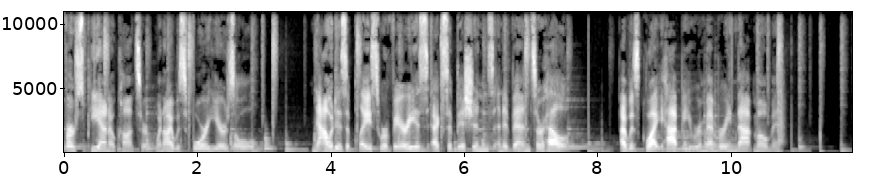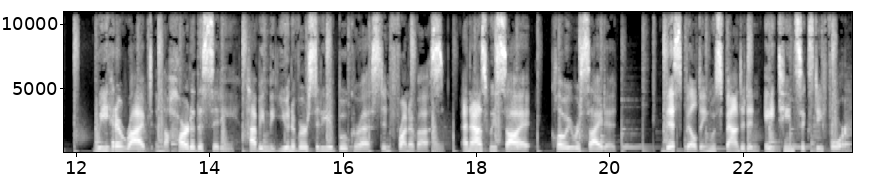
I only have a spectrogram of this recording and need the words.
first piano concert when I was four years old. Now it is a place where various exhibitions and events are held. I was quite happy remembering that moment. We had arrived in the heart of the city, having the University of Bucharest in front of us, and as we saw it, Chloe recited, this building was founded in 1864,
